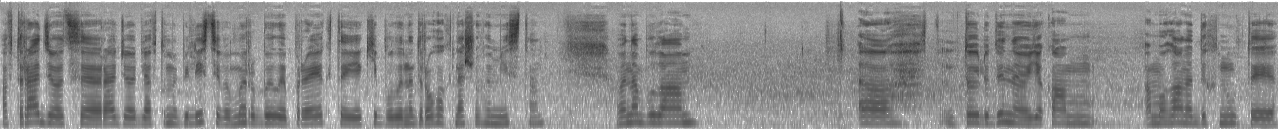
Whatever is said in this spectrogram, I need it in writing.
Авторадіо це радіо для автомобілістів. і Ми робили проєкти, які були на дорогах нашого міста. Вона була е, тою людиною, яка могла надихнути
